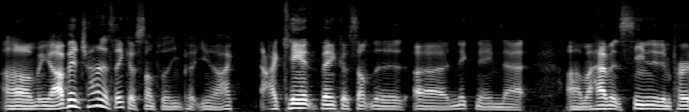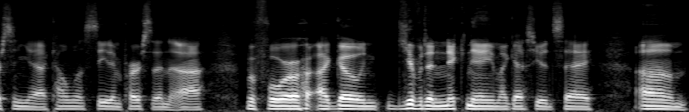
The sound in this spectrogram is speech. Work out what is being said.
Um, you know, I've been trying to think of something, but you know, I I can't think of something to uh, nickname that. Um, I haven't seen it in person yet. I kind of want to see it in person uh, before I go and give it a nickname. I guess you'd say. Um,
